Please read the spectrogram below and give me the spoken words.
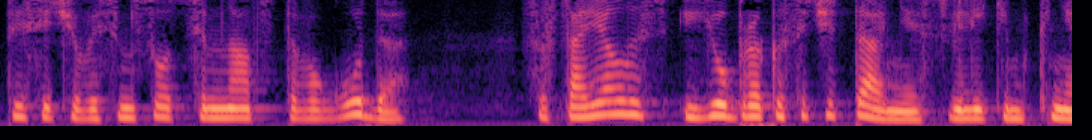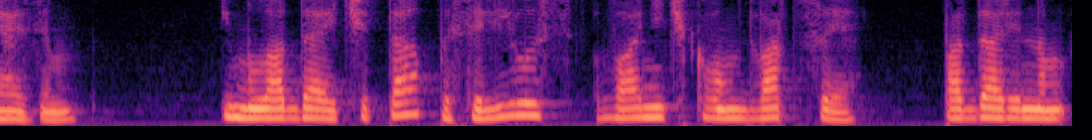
1817 года состоялось ее бракосочетание с великим князем, и молодая чита поселилась в Анечковом дворце, подаренном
